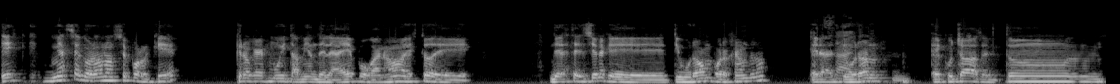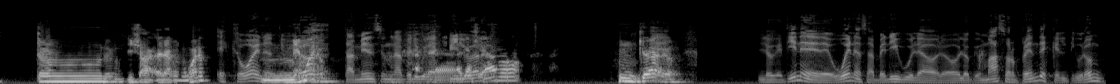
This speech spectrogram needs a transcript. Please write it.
es- me hace acordar, no sé por qué, creo que es muy también de la época, ¿no? Esto de, de las tensiones que Tiburón, por ejemplo, era el Exacto. Tiburón, escuchabas el tun, tun, y ya era como, bueno, Es que bueno, Me Tiburón, muero. también siendo una película de Acá Spielberg, claro. Lo que tiene de bueno esa película, o lo, lo que más sorprende es que el tiburón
